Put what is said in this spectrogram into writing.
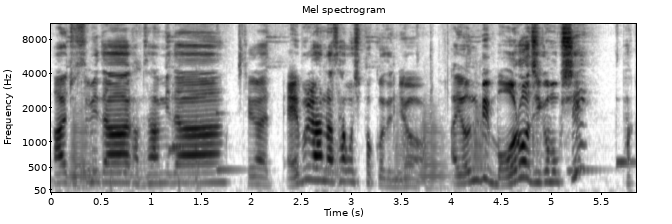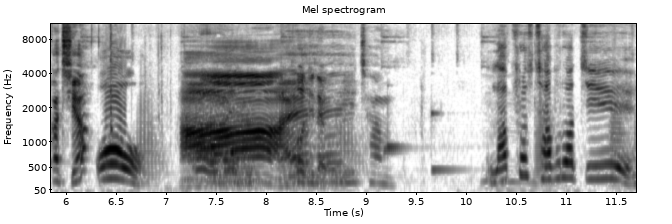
아 좋습니다 감사합니다 제가 앱을 하나 사고 싶었거든요 아 연비 멀어 지금 혹시? 바깥이야? 어 아 안 터지네, 거기. 참 라프라스 잡으러 왔지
